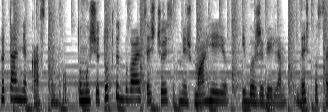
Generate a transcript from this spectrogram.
Питання кастингу, тому що тут відбувається щось між магією і божевіллям, десь посередині.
